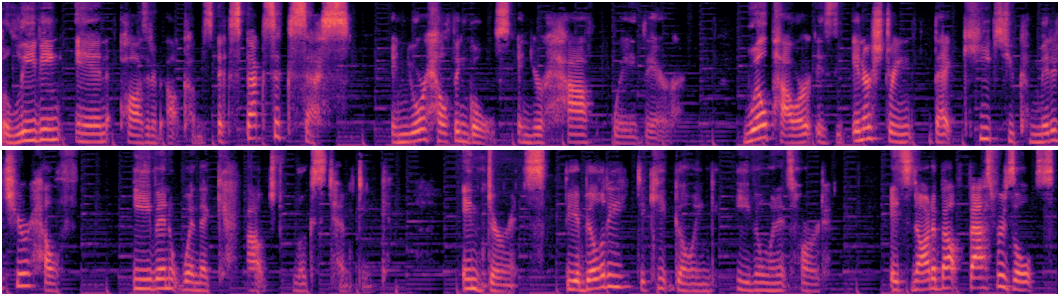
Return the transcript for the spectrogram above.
believing in positive outcomes. Expect success in your health and goals, and you're halfway there. Willpower is the inner strength that keeps you committed to your health, even when the couch looks tempting. Endurance, the ability to keep going even when it's hard. It's not about fast results,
